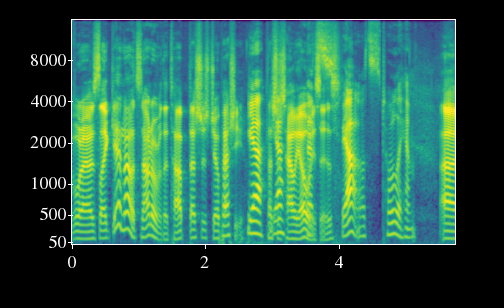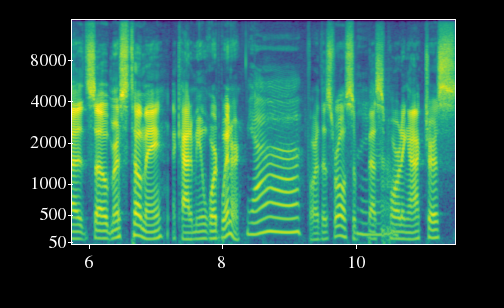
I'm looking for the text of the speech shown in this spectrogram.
when I was like, yeah, no, it's not over the top. That's just Joe Pesci. Yeah. That's yeah. just how he always That's- is. Yeah, that's totally him. Uh, so Marisa Tomei, Academy Award winner Yeah. for this role. So I best supporting actress.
